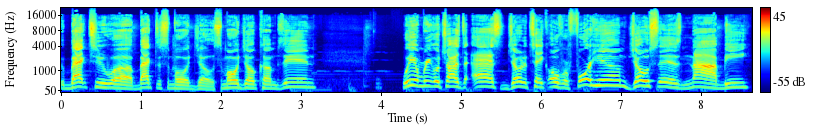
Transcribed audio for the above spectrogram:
back to uh back to Samoa Joe. Samoa Joe comes in. William Regal tries to ask Joe to take over for him. Joe says, "Nah, B."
